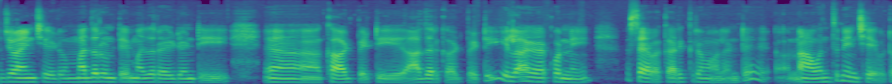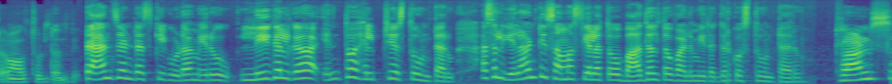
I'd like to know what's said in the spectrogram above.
జాయిన్ చేయడం. మదర్ ఉంటే మదర్ ఐడెంటిటీ కార్డ్ పెట్టి ఆధార్ కార్డ్ పెట్టి ఇలాగ కొన్ని సేవా కార్యక్రమాలు అంటే నా వంతు నేను చేయటం అవుతుంటుంది. ట్రాన్స్జెండర్స్కి కూడా మీరు లీగల్గా ఎంతో హెల్ప్ చేస్తూ ఉంటారు. అసలు ఎలాంటి సమస్యలతో బాధలతో వాళ్ళు మీ దగ్గరకు వస్తూ ఉంటారు? Trans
